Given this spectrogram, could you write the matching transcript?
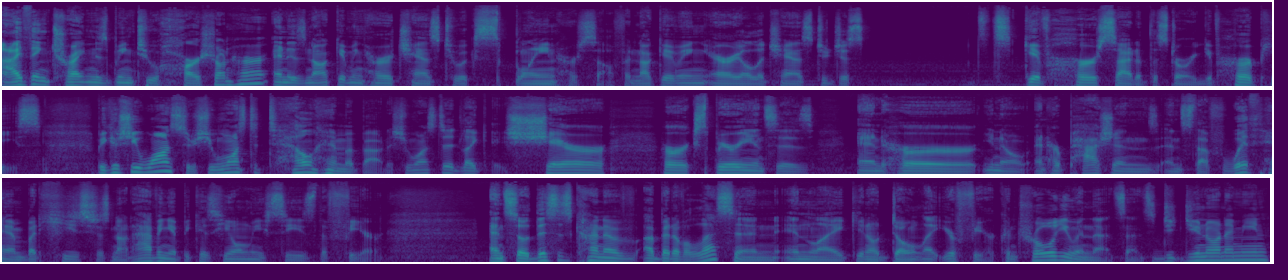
I think Triton is being too harsh on her and is not giving her a chance to explain herself and not giving Ariel a chance to just give her side of the story, give her piece. Because she wants to. She wants to tell him about it. She wants to like share her experiences and her you know and her passions and stuff with him but he's just not having it because he only sees the fear. And so this is kind of a bit of a lesson in like you know don't let your fear control you in that sense. Do, do you know what i mean?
